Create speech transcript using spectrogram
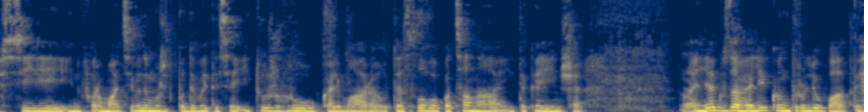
всієї інформації. Вони можуть подивитися і ту ж гру кальмара, те слово пацана і таке інше. Як взагалі контролювати?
